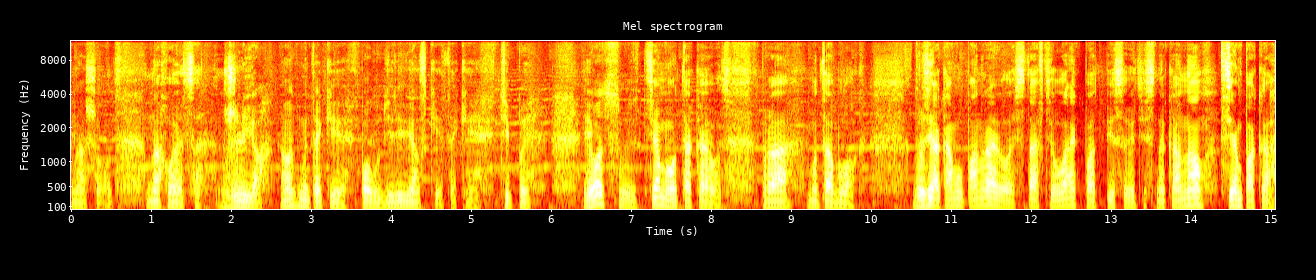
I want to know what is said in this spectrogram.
наша вот находится жилье. Вот мы такие полудеревенские такие типы. И вот тема вот такая вот про мотоблок. Друзья, кому понравилось, ставьте лайк, подписывайтесь на канал. Всем пока!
